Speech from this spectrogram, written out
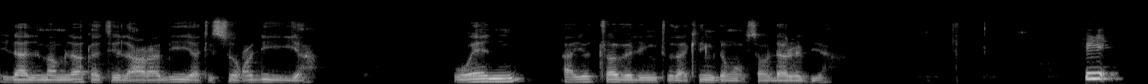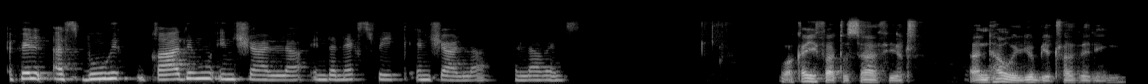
إلى المملكة العربية السعودية? When are you traveling to the Kingdom of Saudi Arabia? في في الأسبوع القادم إن شاء الله in the next week إن شاء الله Allah wills وكيف تسافر? And how will you be traveling?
